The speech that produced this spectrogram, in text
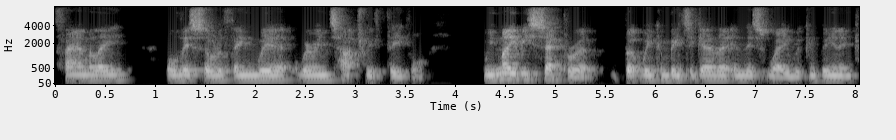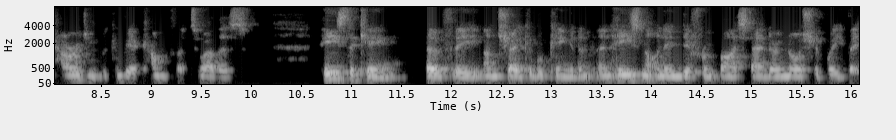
family, all this sort of thing. We're, we're in touch with people. We may be separate, but we can be together in this way. We can be an encouragement, we can be a comfort to others. He's the king of the unshakable kingdom, and he's not an indifferent bystander, and nor should we be.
